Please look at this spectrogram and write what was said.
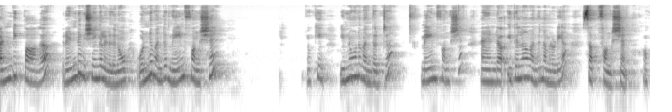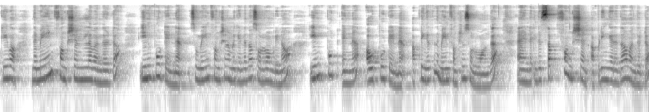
கண்டிப்பாக ரெண்டு விஷயங்கள் எழுதணும். ஒன்று வந்து மெயின் ஃபங்க்ஷன் ஓகே இன்னொன்று வந்துட்டு மெயின் ஃபங்க்ஷன் அண்ட் இதெல்லாம் வந்து நம்மளுடைய சப் ஃபங்க்ஷன் ஓகேவா இந்த மெயின் ஃபங்க்ஷனில் வந்துட்டு இன்புட் என்ன? ஸோ மெயின் ஃபங்க்ஷன் நம்மளுக்கு என்ன தான் சொல்லணும் அப்படின்னா இன்புட் என்ன அவுட்புட் என்ன அப்படிங்கிறது இந்த மெயின் ஃபங்க்ஷன் சொல்லுவாங்க. அண்ட் இந்த சப் ஃபங்க்ஷன் அப்படிங்கிறது தான் வந்துட்டு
